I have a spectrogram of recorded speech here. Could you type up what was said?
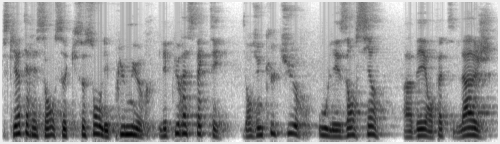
Ce qui est intéressant, c'est que ce sont les plus mûrs, les plus respectés. Dans une culture où les anciens avaient en fait l'âge,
